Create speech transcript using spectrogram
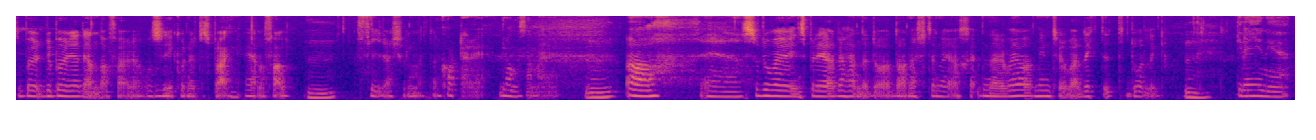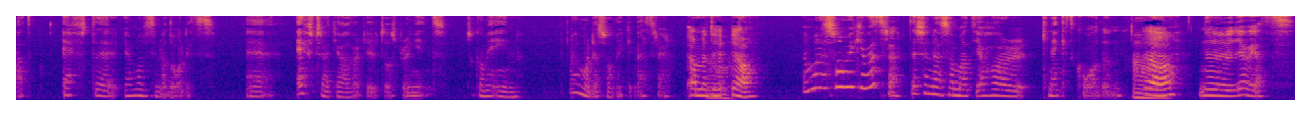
Du, bör, du började en dag före och så gick hon ut och sprang i alla fall. Mm. Fyra kilometer. Kortare, långsammare. Mm. Ja, eh, så då var jag inspirerad av henne då, dagen efter när, jag, själv- när det var jag, min tur var riktigt dålig. Mm. Grejen är att efter, jag mådde så himla dåligt. Eh, efter att jag hade varit ute och sprungit så kom jag in och jag mådde så mycket bättre. Ja, men det, ja. Jag mådde så mycket bättre. Det kändes som att jag har knäckt koden. Ja. ja. Nu, jag vet,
